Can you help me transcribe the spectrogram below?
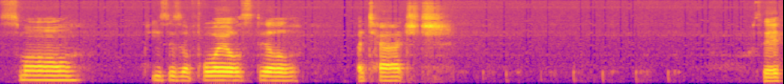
small pieces of foil still attached. See,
